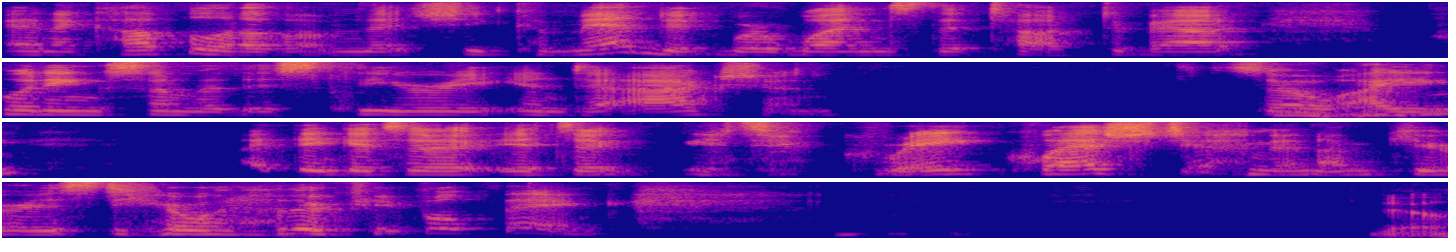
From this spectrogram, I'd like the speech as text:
and a couple of them that she commended were ones that talked about putting some of this theory into action. So mm-hmm. I, I think it's a, it's a, it's a great question and I'm curious to hear what other people think. Yeah.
